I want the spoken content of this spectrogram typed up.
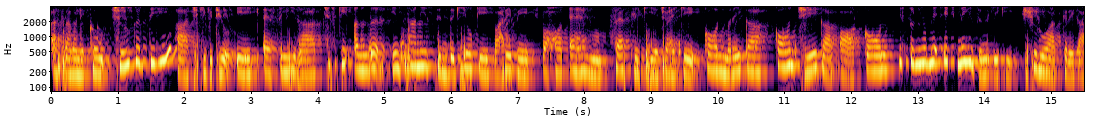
अस्सलाम वालेकुम शुरू करती हैं आज की वीडियो। एक ऐसी रात जिसके अंदर इंसानी जिंदगियों के बारे में बहुत अहम फैसले किए जाएँगे। कौन मरेगा, कौन जिएगा और कौन इस दुनिया में एक नई ज़िंदगी की शुरुआत करेगा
